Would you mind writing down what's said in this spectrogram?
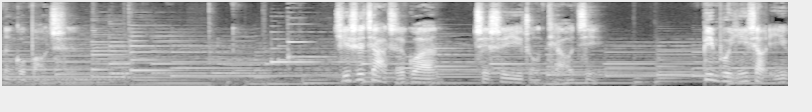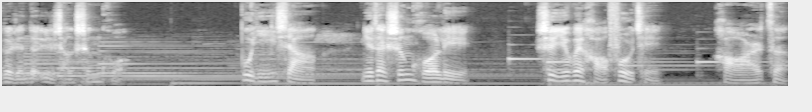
能够保持？其实价值观只是一种调剂，并不影响一个人的日常生活，不影响你在生活里。是一位好父亲、好儿子、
